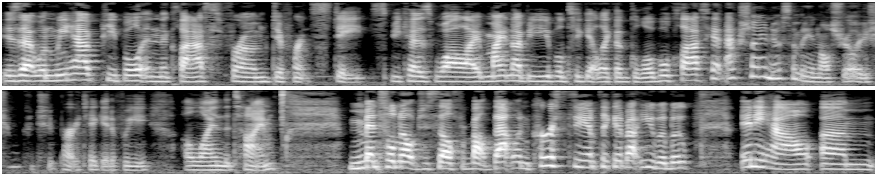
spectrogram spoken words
is that when we have people in the class from different states, because while I might not be able to get like a global class yet, actually I know somebody in Australia. She could should probably take it if we align the time. Mental note to self about that one. Kirsty, I'm thinking about you, boo boo. Anyhow, um,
